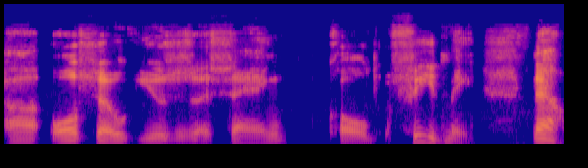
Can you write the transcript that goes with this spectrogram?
uh, also uses a saying called feed me. Now,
